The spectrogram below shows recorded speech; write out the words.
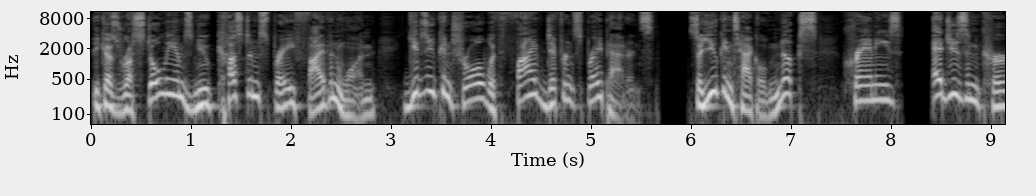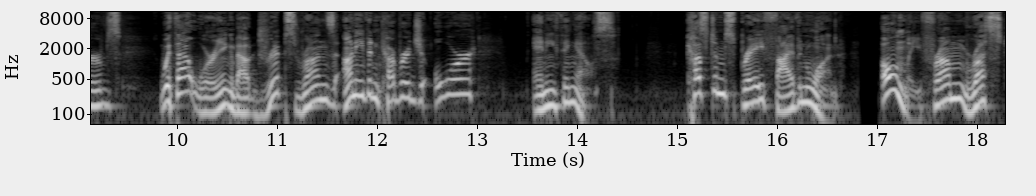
Because Rust new Custom Spray 5 in 1 gives you control with five different spray patterns. So you can tackle nooks, crannies, edges, and curves without worrying about drips, runs, uneven coverage, or anything else. Custom Spray 5 in 1. Only from Rust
